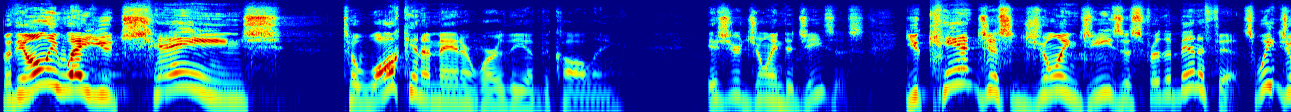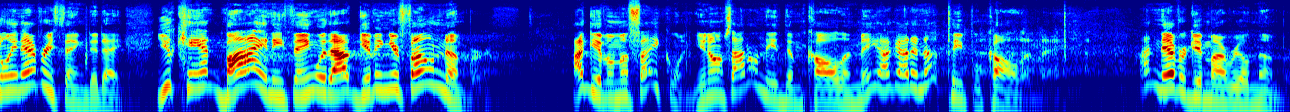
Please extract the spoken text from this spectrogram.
But the only way you change to walk in a manner worthy of the calling is you're joined to Jesus. You can't just join Jesus for the benefits. We join everything today. You can't buy anything without giving your phone number. I give them a fake one. You know what I'm saying? I don't need them calling me. I got enough people calling me. I never give my real number.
